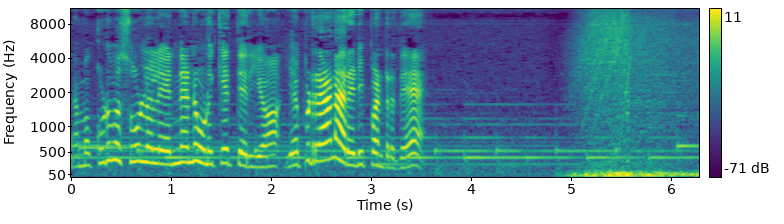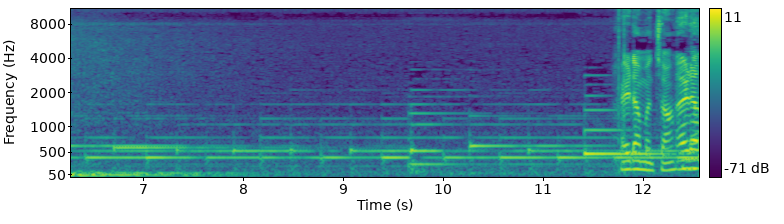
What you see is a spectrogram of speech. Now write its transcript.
நம்ம குடும்ப சூழ்நிலை என்னன்னு உனக்கே தெரியும். எப்படிடா நான் ரெடி பண்றது? ஹைடா மச்சான். ஆடா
